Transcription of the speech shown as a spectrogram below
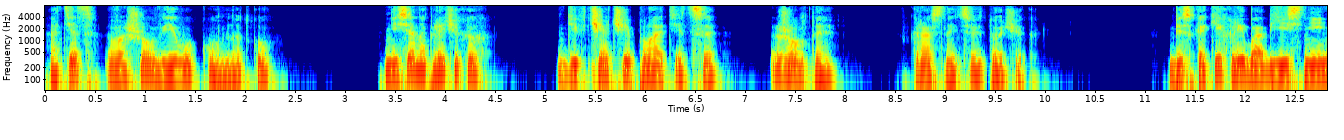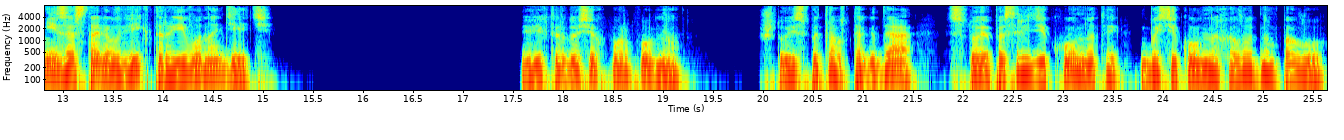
отец вошел в его комнатку, неся на плечиках девчачье платьице, желтое, в красный цветочек. Без каких-либо объяснений заставил Виктора его надеть. Виктор до сих пор помнил, что испытал тогда, стоя посреди комнаты, босиком на холодном полу.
